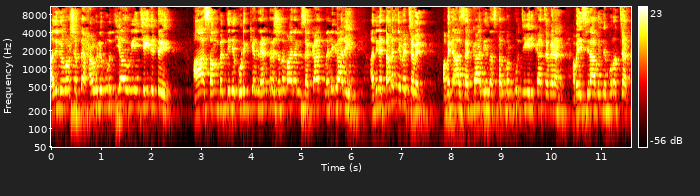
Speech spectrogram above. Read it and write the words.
അതിന് വർഷത്തെ ഹൗൽ പൂർത്തിയാവുകയും ചെയ്തിട്ട് ആ സമ്പത്തിന് കൊടുക്കേണ്ട രണ്ടര ശതമാനം സക്കാത്ത് നൽകാതെ അതിനെ തടഞ്ഞു വെച്ചവൻ അവൻ ആ സക്കാത്ത് എന്ന സ്തംഭം പൂർത്തീകരിക്കാത്തവനാണ്. അവൻ ഇസ്ലാമിന്റെ പുറത്താണ്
